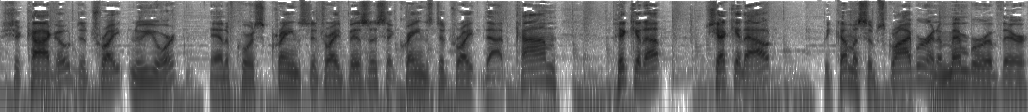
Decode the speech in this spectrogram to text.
Chicago, Detroit, New York, and of course, Crain's Detroit Business at crainsdetroit.com. Pick it up, check it out, become a subscriber and a member of their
